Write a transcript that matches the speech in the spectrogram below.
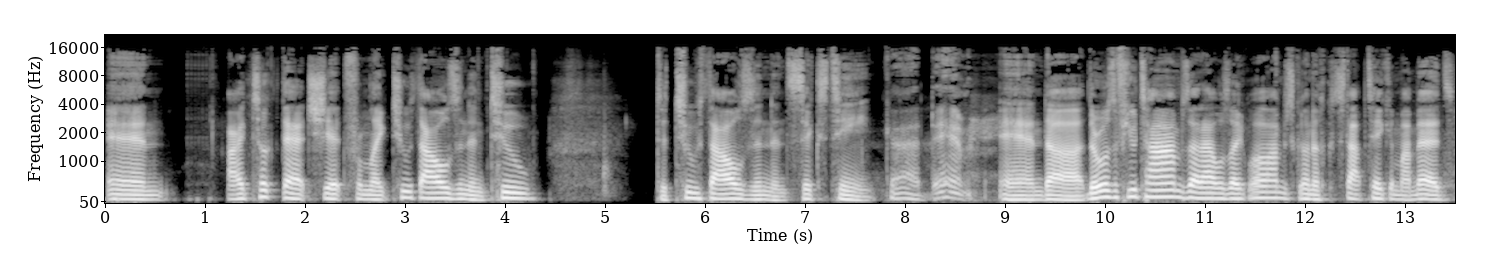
and I took that shit from like 2002 to 2016. God damn. And uh, there was a few times that I was like, well, I'm just going to stop taking my meds.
